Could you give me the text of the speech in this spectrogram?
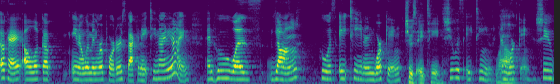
Okay, I'll look up, you know, women reporters back in 1899 and who was young, who was 18 and working. She was 18. She was 18 Wow. and working. She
